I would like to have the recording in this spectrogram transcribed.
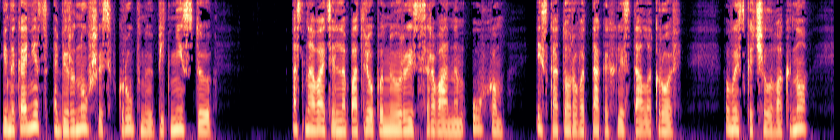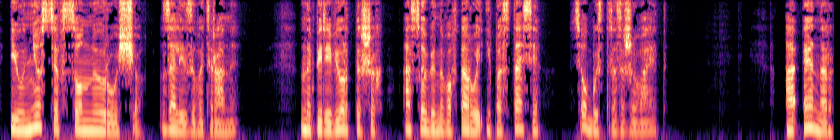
и, наконец, обернувшись в крупную пятнистую, основательно потрепанную рысь с рваным ухом, из которого так и хлестала кровь, выскочил в окно и унесся в сонную рощу зализывать раны. На перевертышах, особенно во второй ипостаси, все быстро заживает. А Эннер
